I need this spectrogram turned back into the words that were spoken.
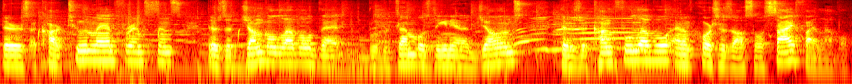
There's a cartoon land, for instance. There's a jungle level that resembles the Indiana Jones. There's a kung fu level, and of course, there's also a sci fi level.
